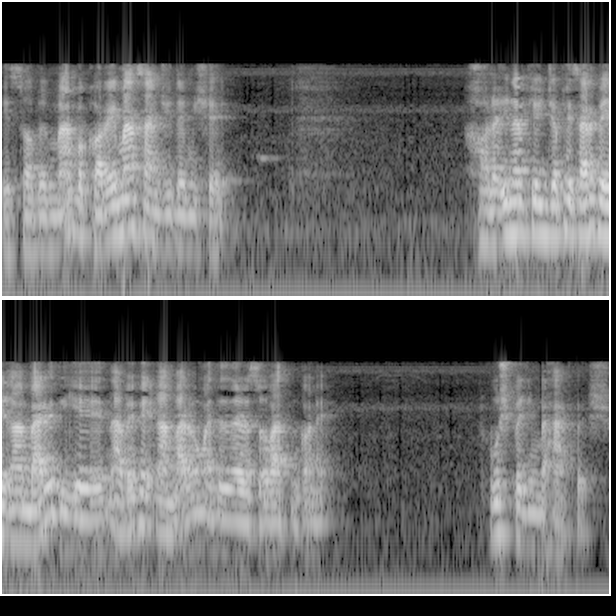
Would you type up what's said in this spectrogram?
حساب من با کارهای من سنجیده میشه. حالا اینم که اینجا پسر پیغمبره دیگه نوه پیغمبر اومده داره صحبت می‌کنه. گوش بدیم به حرفش.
